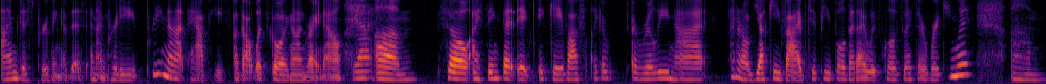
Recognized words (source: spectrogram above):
I'm disproving of this and I'm pretty pretty not happy about what's going on right now. Yeah. Um so I think that it, it gave off like a, a really not I don't know yucky vibe to people that I was close with or working with. Um,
